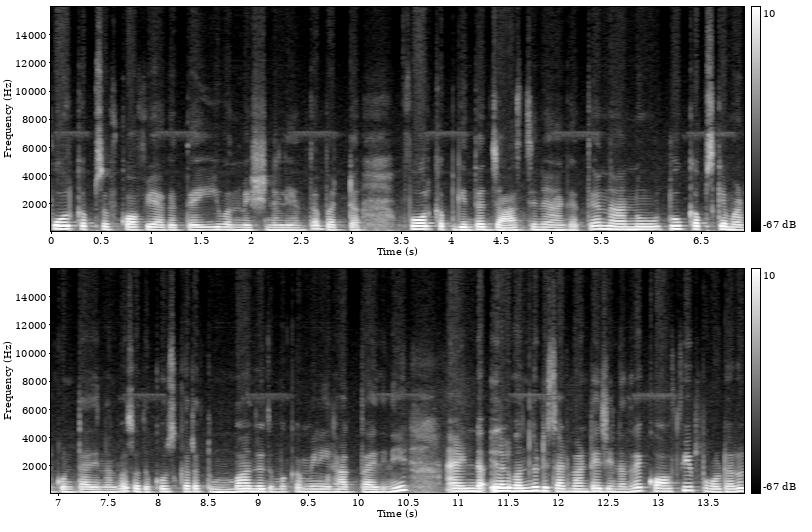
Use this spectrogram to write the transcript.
ಫೋರ್ ಕಪ್ಸ್ ಆಫ್ ಕಾಫಿ ಆಗುತ್ತೆ ಈ ಒಂದು ಮೆಷಿನಲ್ಲಿ ಅಂತ. ಬಟ್ ಫೋರ್ ಕಪ್ಗಿಂತ ಜಾಸ್ತಿನೇ ಆಗುತ್ತೆ. ನಾನು ಟೂ ಕಪ್ಸ್ಗೆ ಮಾಡ್ಕೊತಾ ಇದ್ದೀನಲ್ವ ಸೊ ಅದಕ್ಕೋಸ್ಕರ ತುಂಬ ಅಂದರೆ ತುಂಬ ಕಮ್ಮಿ ನೀರು ಹಾಕ್ತಾ ಇದ್ದೀನಿ ಆ್ಯಂಡ್ ಇದರಲ್ಲಿ ಒಂದು ಡಿಸ್ಅಡ್ವಾಂಟೇಜ್ ಏನಂದರೆ ಕಾಫಿ ಪೌಡರು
